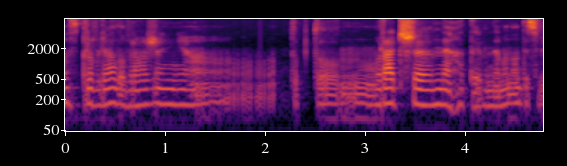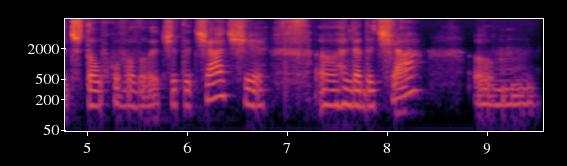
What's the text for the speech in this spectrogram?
е, справляло враження, тобто радше негативне. Воно десь відштовхувало читача чи е, глядача. Ем,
